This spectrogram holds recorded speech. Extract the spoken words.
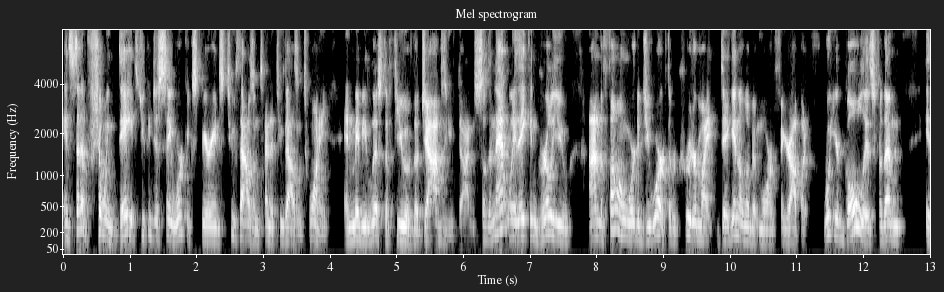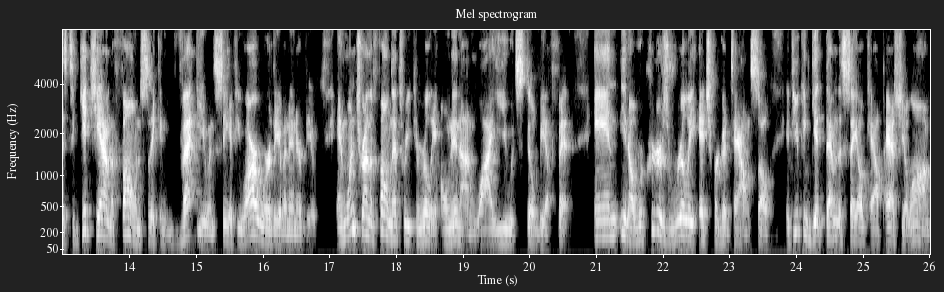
instead of showing dates, you can just say work experience 2010 to 2020 and maybe list a few of the jobs you've done. So then that way they can grill you on the phone where did you work? The recruiter might dig in a little bit more and figure out, but what your goal is for them is to get you on the phone so they can vet you and see if you are worthy of an interview. And once you're on the phone, that's where you can really hone in on why you would still be a fit. And, you know, recruiters really itch for good talent. So if you can get them to say, okay, I'll pass you along,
